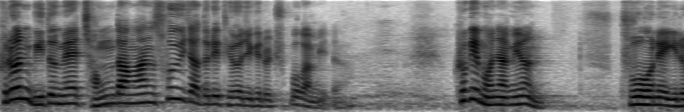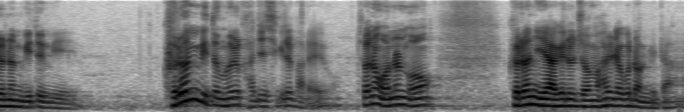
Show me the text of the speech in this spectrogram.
그런 믿음의 정당한 소유자들이 되어지기를 축복합니다. 그게 뭐냐면 구원에 이르는 믿음이에요. 그런 믿음을 가지시길 바래요. 저는 오늘 뭐 그런 이야기를 좀 하려고 합니다.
